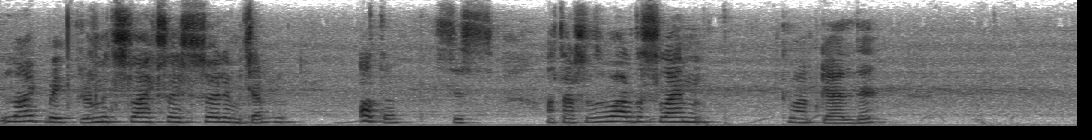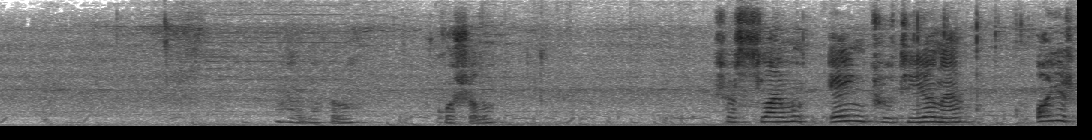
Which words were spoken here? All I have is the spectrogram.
like bekliyorum. Hiç like sayısı söylemeyeceğim. Atın siz. Atarsanız bu arada slime club geldi. Hadi bakalım. Koşalım. Şu slime'ın en kötü yanı. Hayır.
